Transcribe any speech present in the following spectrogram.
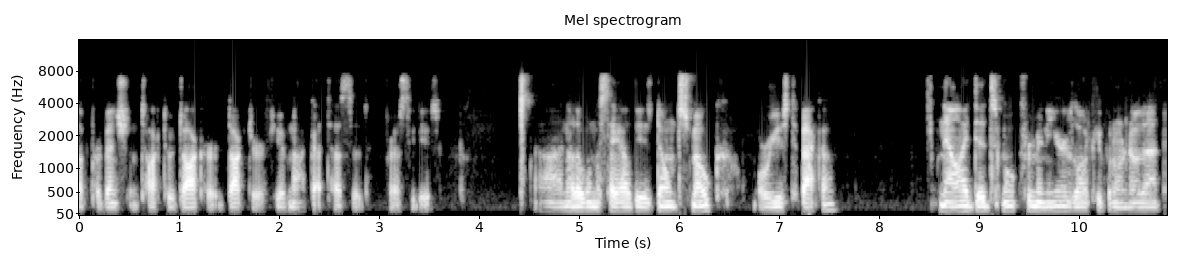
of prevention. Talk to a doctor, doctor if you have not got tested for STDs. Uh, another one to stay healthy is don't smoke or use tobacco. Now, I did smoke for many years. A lot of people don't know that.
